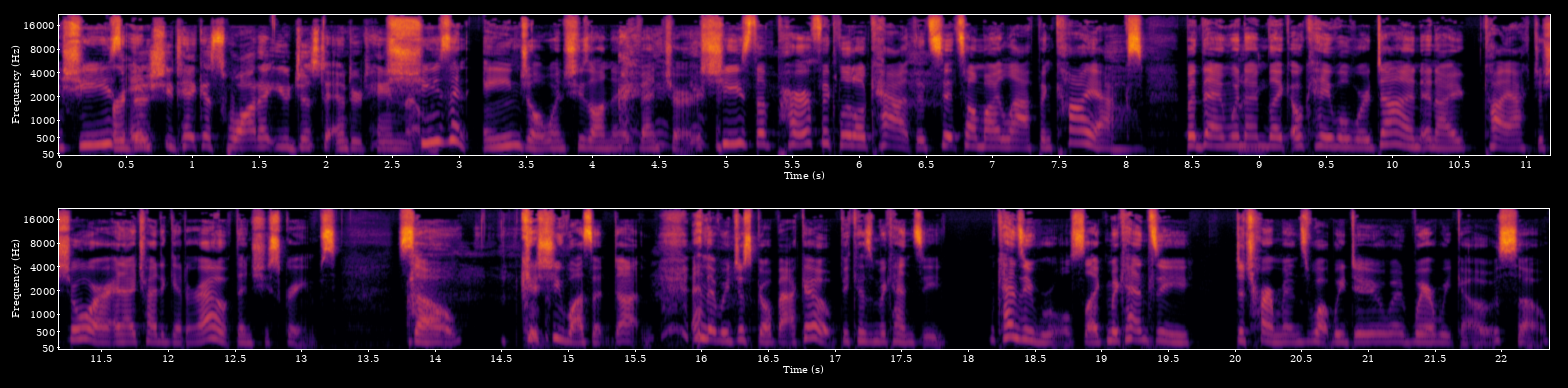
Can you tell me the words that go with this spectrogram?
she's or an- does she take a swat at you just to entertain them? She's an angel when she's on an adventure. she's the perfect little cat that sits on my lap and kayaks. Oh, but then when I'm like, okay, well, we're done, and I kayak to shore and I try to get her out, then she screams. So, because she wasn't done. And then we just go back out because Mackenzie, Mackenzie rules. Like, Mackenzie determines what we do and where we go. So,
